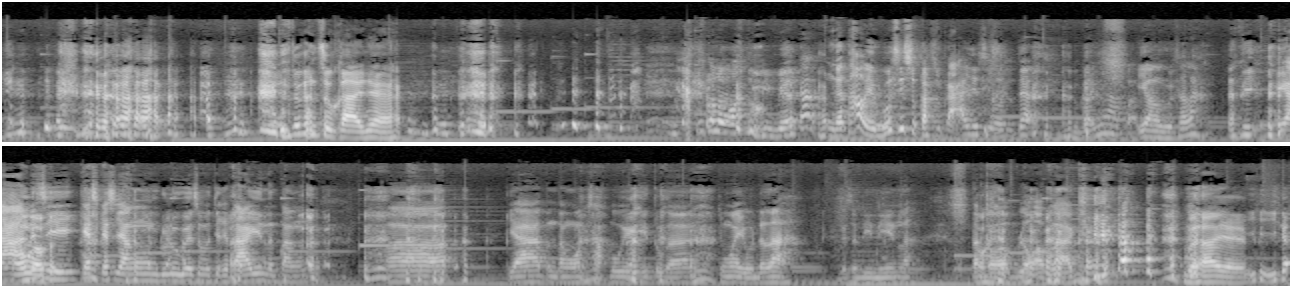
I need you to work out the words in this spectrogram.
Itu kan sukanya Tapi kalau waktu di BLK nggak tahu ya gue sih suka-suka aja sih maksudnya dukanya apa? Ya nggak usah lah nanti ya Oh, ada sih case-case yang dulu gue sempet ceritain tentang eh, ya tentang uang saku ya gitu kan. Cuma ya udahlah gak usah diinin lah. Ntar kalau blow up lagi. Bahaya ya. iya.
